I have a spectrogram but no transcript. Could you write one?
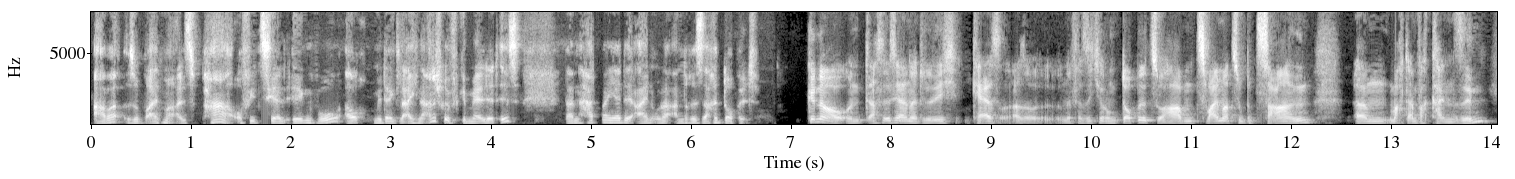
Aber sobald man als Paar offiziell irgendwo auch mit der gleichen Anschrift gemeldet ist, dann hat man ja die ein oder andere Sache doppelt. Genau, und das ist ja natürlich Käse. Also eine Versicherung doppelt zu haben, zweimal zu bezahlen, ähm, macht einfach keinen Sinn.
